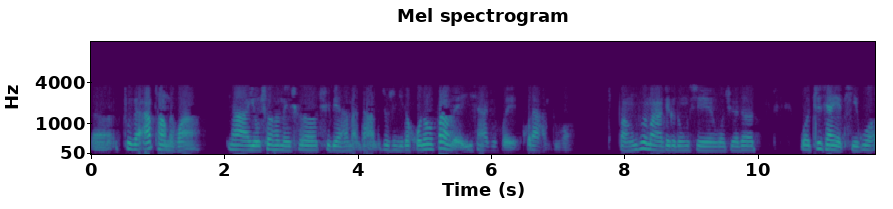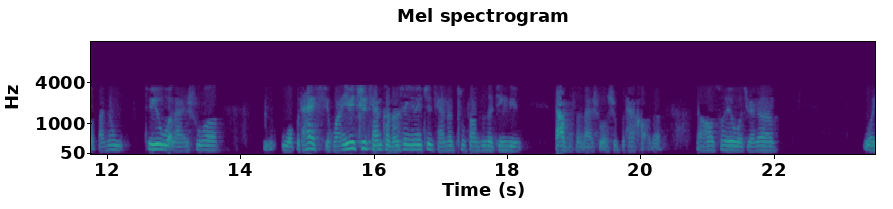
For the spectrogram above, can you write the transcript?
呃，住在 uptown 的话。那有车和没车区别还蛮大的，就是你的活动范围一下就会扩大很多。房子嘛，这个东西，我觉得我之前也提过，反正对于我来说，我不太喜欢，因为之前可能是因为之前的租房子的经历，大部分来说是不太好的，然后所以我觉得我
